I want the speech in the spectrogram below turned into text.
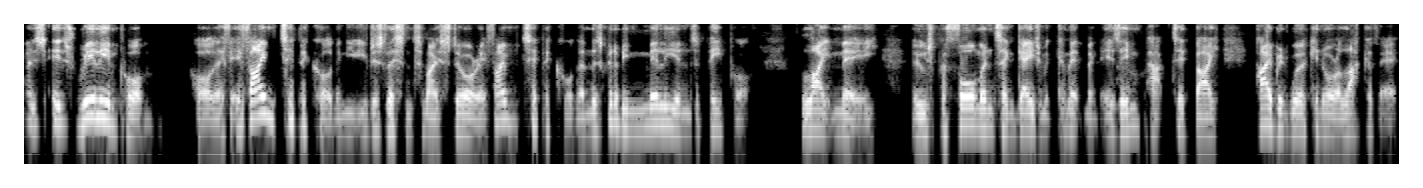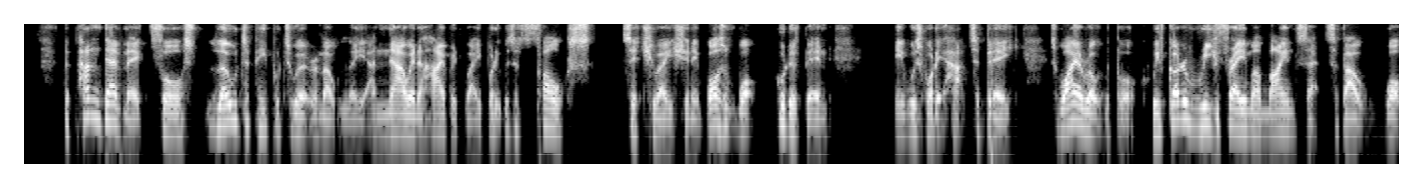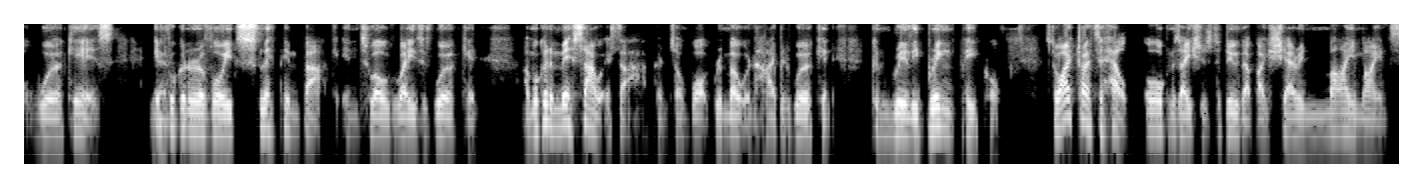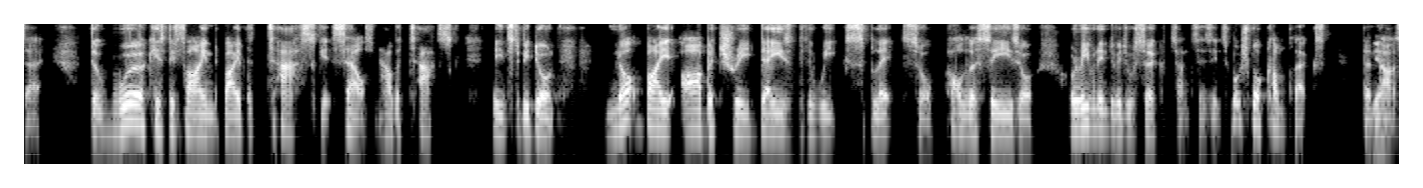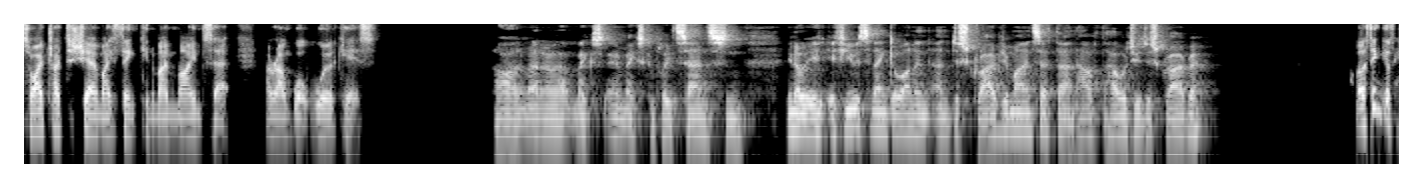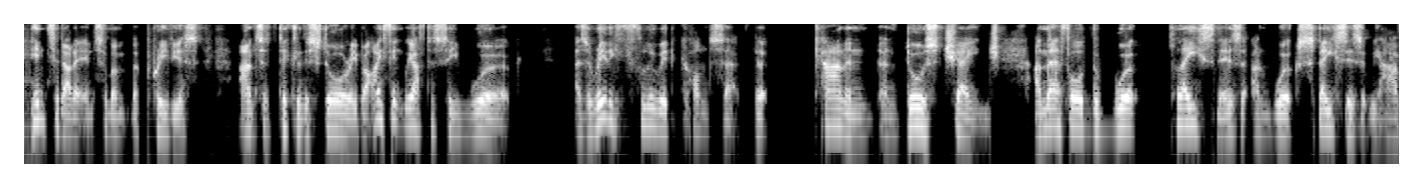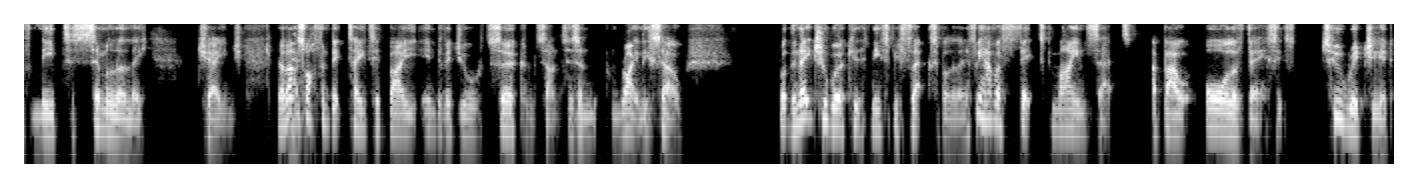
It's it's really important Paul, if, if I'm typical, I mean, you, you've just listened to my story. If I'm typical, then there's going to be millions of people like me whose performance, engagement, commitment is impacted by hybrid working or a lack of it. The pandemic forced loads of people to work remotely and now in a hybrid way, but it was a false situation. It wasn't what could have been, it was what it had to be. It's why I wrote the book. We've got to reframe our mindsets about what work is yeah. if we're going to avoid slipping back into old ways of working. And we're going to miss out if that happens on what remote and hybrid working can really bring people. So I try to help organizations to do that by sharing my mindset that work is defined by the task itself and how the task needs to be done, not by arbitrary days of the week splits or policies or, or even individual circumstances. It's much more complex than yeah. that. So I try to share my thinking and my mindset around what work is. Oh, man, that makes it makes complete sense. And you know, if, you were to then go on and, and describe your mindset, then how how would you describe it? Well, I think I've hinted at it in some of the previous answers, particularly the story, but I think we have to see work as a really fluid concept that can and, and does change. And therefore, the workplaces and workspaces that we have need to similarly change. Now, that's yeah. often dictated by individual circumstances, and rightly so. But the nature of work needs to be flexible. And if we have a fixed mindset about all of this, it's too rigid,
